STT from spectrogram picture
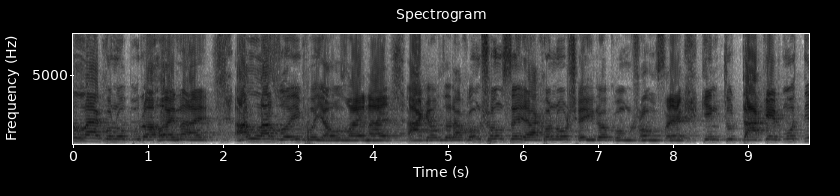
আল্লাহ এখনও বুড়া হয় নাই। আল্লাহ জয়ীফ হইয়াও যায় নাই। আগেও যেরকম শুনছে, এখনও সেই রকম শুনছে। কিন্তু ডাকের মধ্যে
